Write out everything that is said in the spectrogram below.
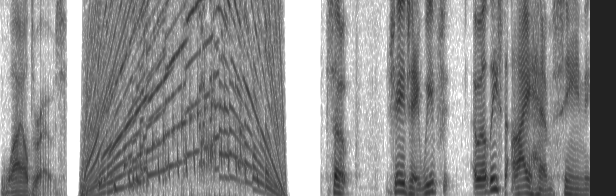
Wild Rose. So, JJ, we've well, at least I have seen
